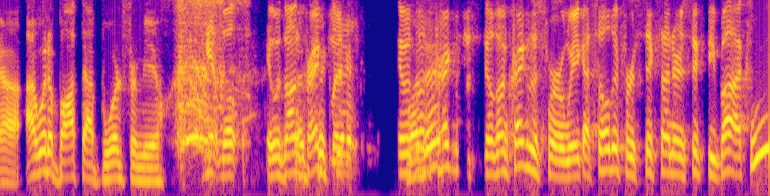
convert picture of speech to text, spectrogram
Yeah, I would have bought that board from you. yeah, well, it was on Craigslist. It was, Was on it? Craigslist. It was on Craigslist for a week. I sold it for 660 bucks. Woo!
